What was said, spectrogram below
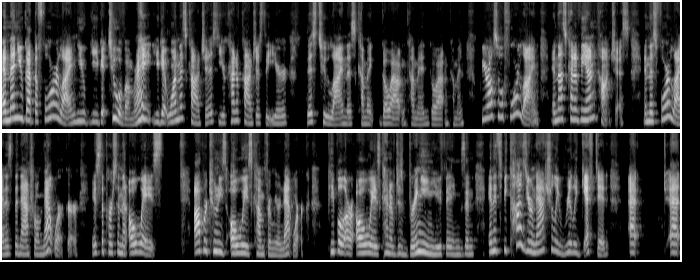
And then you've got the four line, you you get two of them, right? You get one that's conscious, you're kind of conscious that you're this two line, this coming, go out and come in, go out and come in. But you're also a four line, and that's kind of the unconscious. And this four line is the natural networker. It's the person that always, opportunities always come from your network people are always kind of just bringing you things and and it's because you're naturally really gifted at at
